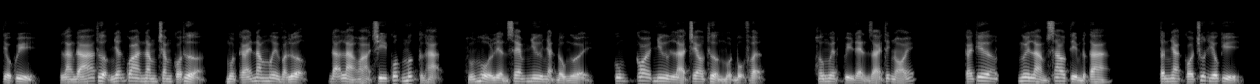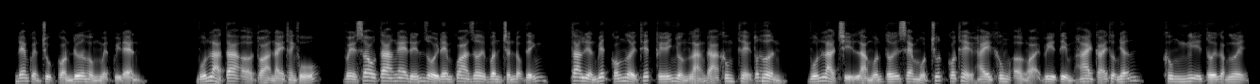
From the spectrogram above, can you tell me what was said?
Tiểu quỷ, làng đá thượng nhẫn qua năm trăm có thửa một cái năm mươi vạn lượng, đã là hỏa chi quốc mức cực hạn, huống hồ liền xem như nhặt đầu người, cũng coi như là treo thưởng một bộ phận. Hồng nguyệt quỷ đèn giải thích nói cái kia, ngươi làm sao tìm được ta? Tần nhạc có chút hiếu kỳ, đem quyển trục còn đưa hồng nguyệt quỷ đèn. Vốn là ta ở tòa này thành phố, về sau ta nghe đến rồi đêm qua rơi vân chấn động tĩnh, ta liền biết có người thiết kế nhường làng đá không thể tốt hơn, vốn là chỉ là muốn tới xem một chút có thể hay không ở ngoại vi tìm hai cái thượng nhẫn, không nghĩ tới gặp ngươi.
